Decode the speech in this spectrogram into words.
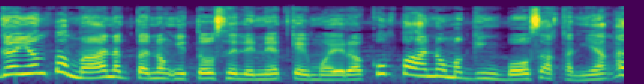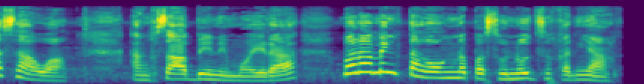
Gayon pa man, nagtanong ito si Lynette kay Moira kung paano maging boss ang kanyang asawa. Ang sabi ni Moira, maraming taong napasunod sa kanya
